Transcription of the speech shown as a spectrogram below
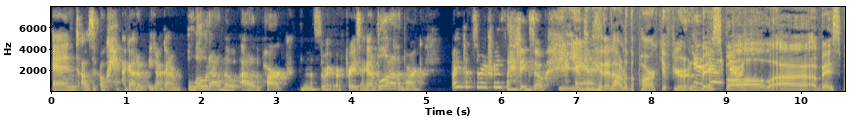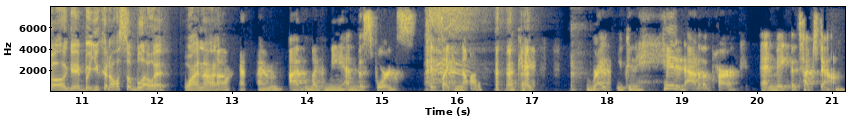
And I was like, okay, I gotta, you know, I gotta blow it out of the out of the park. that's the right phrase. I gotta blow it out of the park right? That's the right phrase. I think so. You, you can hit it out of the park if you're in a baseball uh, a baseball game, but you could also blow it. Why not? Oh, I'm I'm like me and the sports. It's like not okay. right. You can hit it out of the park and make the touchdown.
